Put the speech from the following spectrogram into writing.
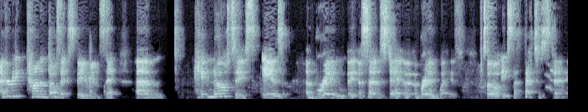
Everybody can and does experience it. Um, hypnosis is a brain, a certain state, a brain wave. So it's the theta state.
